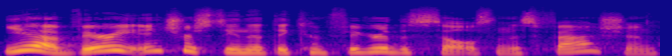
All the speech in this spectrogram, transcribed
yeah, very interesting that they configured the cells in this fashion.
